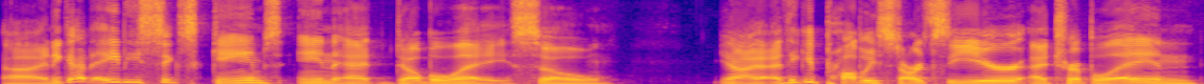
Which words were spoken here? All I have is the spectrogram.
uh, and he got 86 games in at Double A. So, yeah, I think he probably starts the year at Triple A, and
